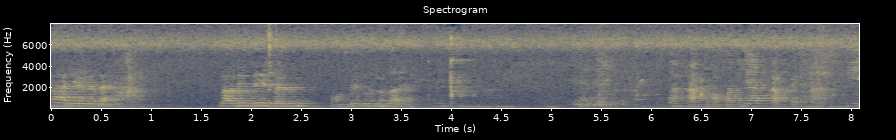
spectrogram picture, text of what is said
ท่าเดียวนั่นแหละนอนดิ้นๆไปไม่รู้เท่าไหร่ อาจารย์คะขออนุญาตกลับไปถามที่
